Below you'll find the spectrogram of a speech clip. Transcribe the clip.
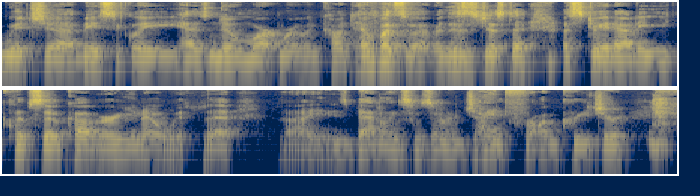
which uh, basically has no Mark Merlin content whatsoever. This is just a, a straight out Eclipso cover, you know, with uh, uh, he's battling some sort of giant frog creature.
